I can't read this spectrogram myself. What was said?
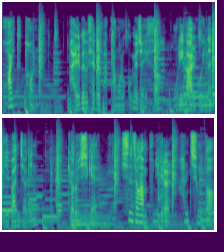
화이트 톤, 밝은 색을 바탕으로 꾸며져 있어 우리가 알고 있는 일반적인 결혼식의 신성한 분위기를 한층 더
